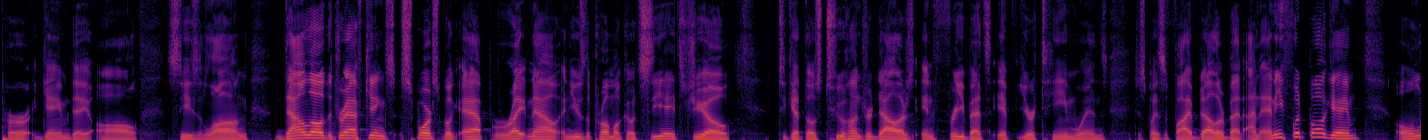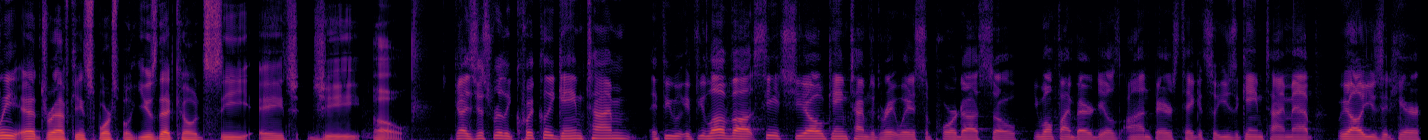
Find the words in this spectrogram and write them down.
per game day all season long. Download the DraftKings Sportsbook app right now and use the promo code CHGO to get those $200 in free bets if your team wins. Just place a $5 bet on any football game only at DraftKings Sportsbook. Use that code CHGO. Guys, just really quickly, game time. If you if you love uh, CHGO, game time's a great way to support us. So you won't find better deals on Bears tickets. So use the game time app. We all use it here.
